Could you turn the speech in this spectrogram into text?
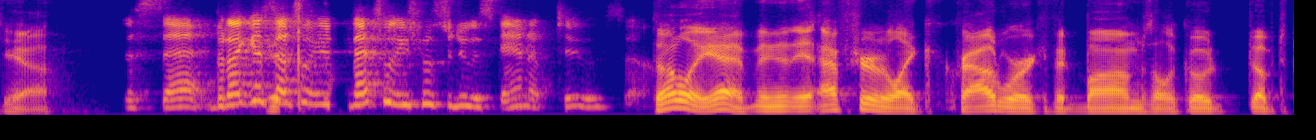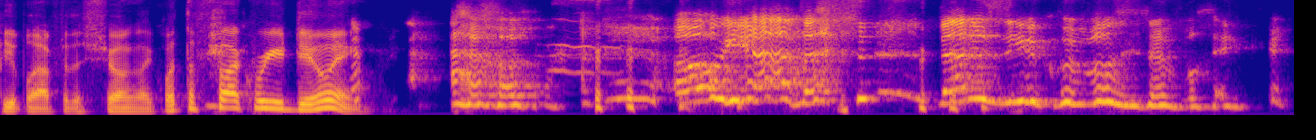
yeah the set. But I guess that's what you're, that's what you're supposed to do with stand up too. So Totally, yeah. I mean, after like crowd work, if it bombs, I'll go up to people after the show and like, "What the fuck were you doing?" oh, oh yeah, that that is the equivalent of like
